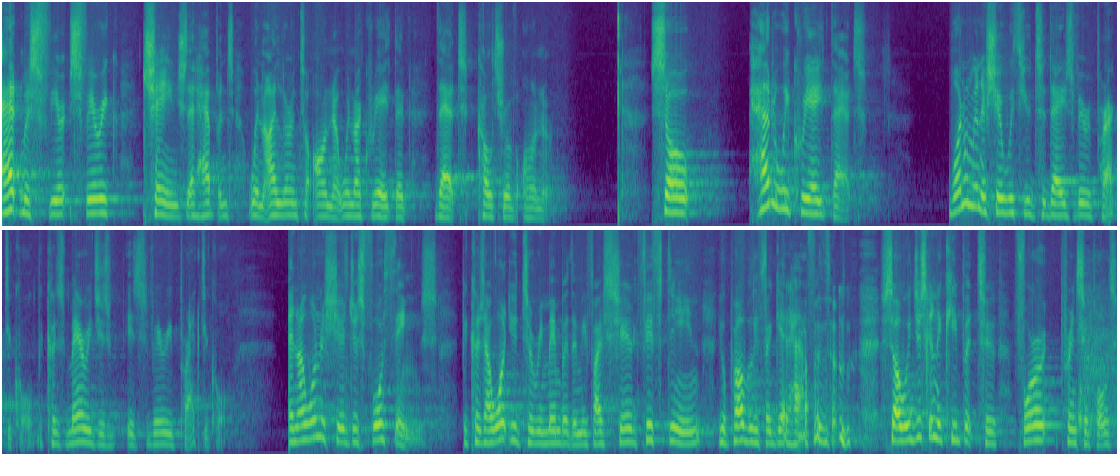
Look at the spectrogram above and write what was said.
atmospheric change that happens when I learn to honor, when I create that, that culture of honor. So, how do we create that? what I'm going to share with you today is very practical because marriage is, is very practical. And I want to share just four things because I want you to remember them. If I shared 15, you'll probably forget half of them. So we're just going to keep it to four principles.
